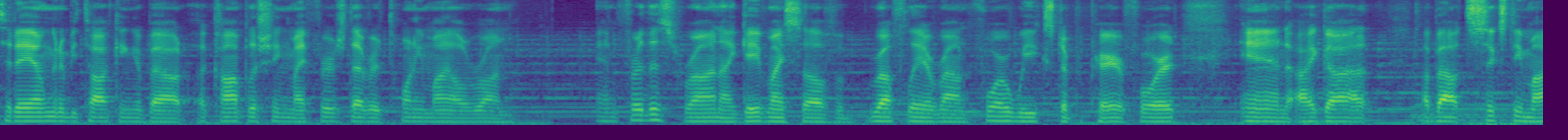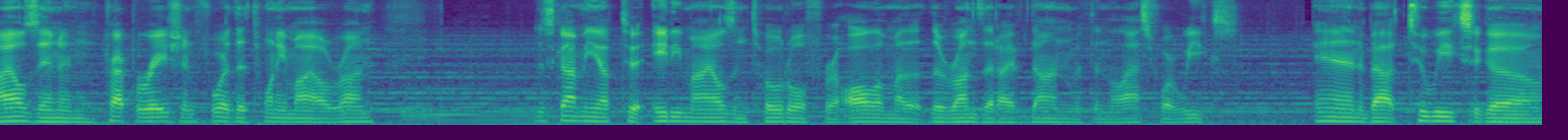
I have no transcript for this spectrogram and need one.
today I'm going to be talking about accomplishing my first ever 20 mile run. And for this run, I gave myself roughly around four weeks to prepare for it, and I got about 60 miles in in preparation for the 20 mile run. This got me up to 80 miles in total for all of my, the runs that I've done within the last four weeks. And about two weeks ago,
